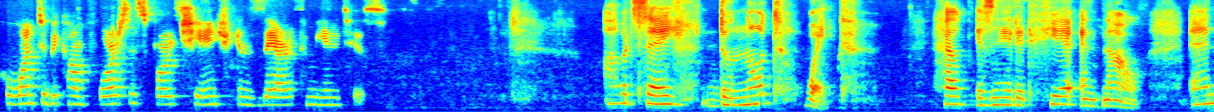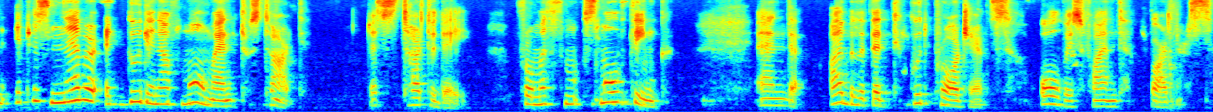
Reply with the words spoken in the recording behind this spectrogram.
who want to become forces for change in their communities? I would say do not wait. Help is needed here and now, and it is never a good enough moment to start. Just start today from a sm small thing. And I believe that good projects always find partners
